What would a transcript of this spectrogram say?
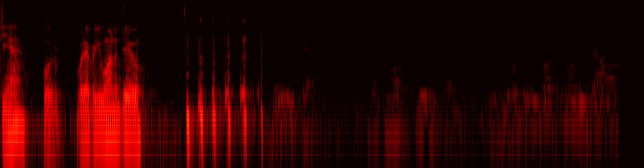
yeah, whatever you want to do. unit tests, like mock unit tests, would also be possible with Java?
